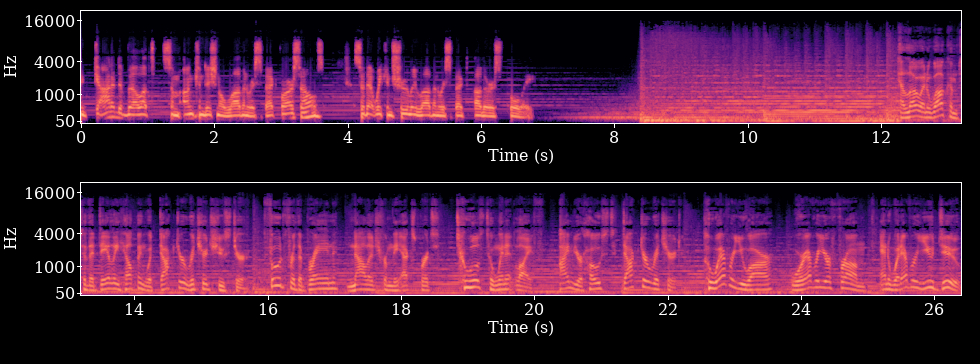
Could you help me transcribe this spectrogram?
we've got to develop some unconditional love and respect for ourselves so that we can truly love and respect others fully. Hello and welcome to the Daily Helping with Dr. Richard Schuster. Food for the brain, knowledge from the experts, tools to win at life. I'm your host, Dr. Richard. Whoever you are, wherever you're from, and whatever you do,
